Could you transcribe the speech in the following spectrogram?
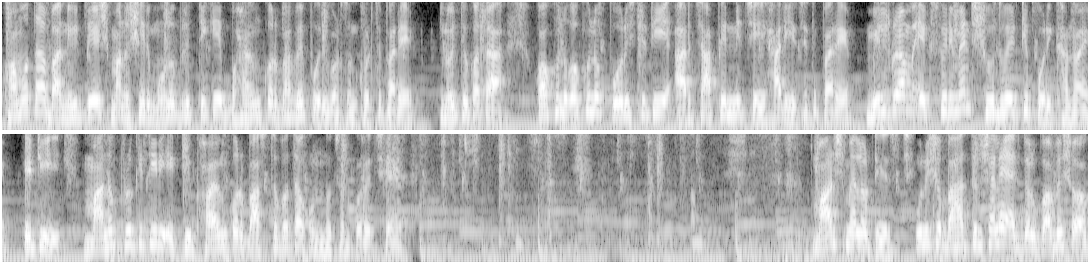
ক্ষমতা বা নির্দেশ মানুষের মনোবৃত্তিকে ভয়ঙ্করভাবে পরিবর্তন করতে পারে। নৈতিকতা কখনো কখনো পরিস্থিতি আর চাপের নিচে হারিয়ে যেতে পারে। মিলগ্রাম এক্সপেরিমেন্ট শুধু একটি পরীক্ষা নয়, এটি মানব প্রকৃতির একটি ভয়ঙ্কর বাস্তবতা উন্মোচন করেছে। মার্শম্যালো টেস্ট উনিশশো বাহাত্তর সালে একদল গবেষক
